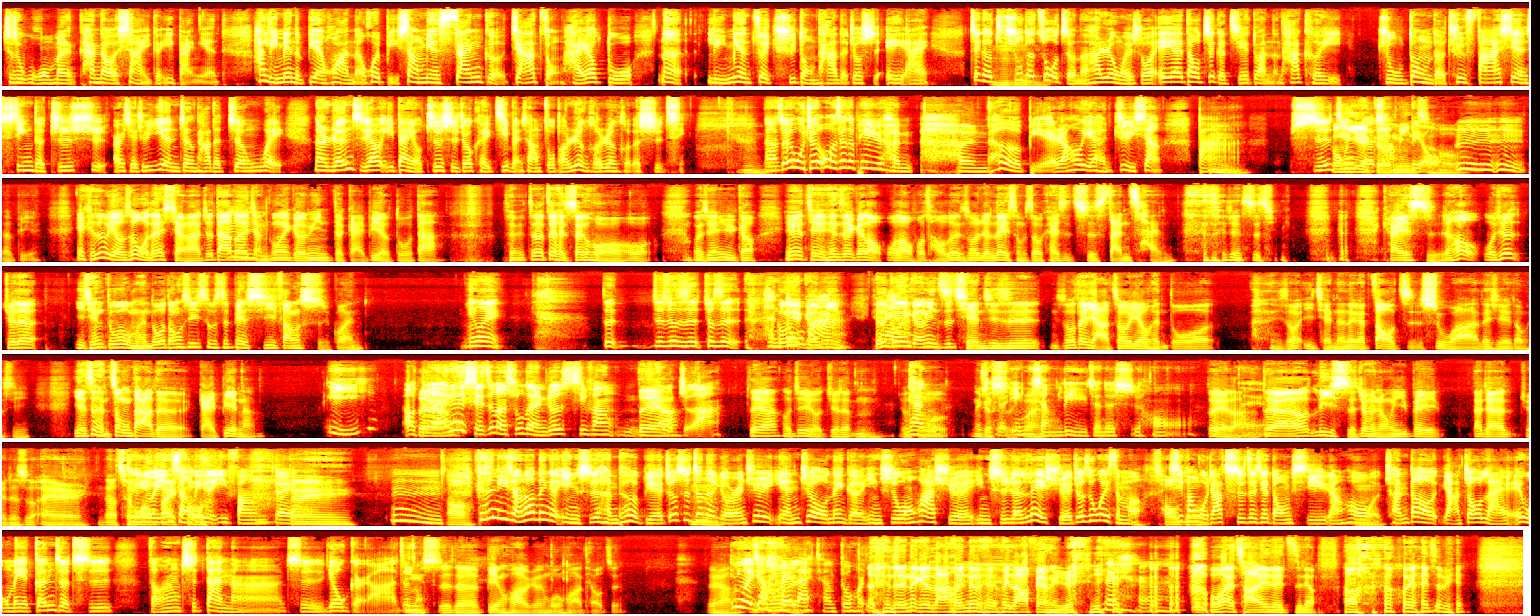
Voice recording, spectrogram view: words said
就是我们看到的下一个一百年，它里面的变化呢，会比上面三个加总还要多。那里面最驱动它的就是 AI。这个书的作者呢，他认为说，AI 到这个阶段呢，它可以主动的去发现新的知识，而且去验证它的真伪。那人只要一旦有知识，就可以基本上做到任何任何的事情。嗯，那所以我觉得哇，这个譬喻很很特别，然后也很具象，把时间的长流，嗯嗯嗯，特别。哎，可是我有时候我在想啊，就大家都在讲工业革命的改变有多大。嗯 这这这很生活哦，我我先预告，因为前几天在跟老我老婆讨论说，人类什么时候开始吃三餐 这件事情开始，然后我就觉得以前读我们很多东西是不是变西方史观？因为这这就是就是工业革命，可是工业革命之前，其实你说在亚洲也有很多，你说以前的那个造纸术啊那些东西，也是很重大的改变呐、啊。咦？哦，对啊，因为写这本书的人就是西方作者啊。对啊，我就有觉得，嗯，有时候那个影响力真的是吼。对啦，对。啊，然后历史就很容易被大家觉得说，哎，你知道，成王败寇，有影响力的 一方，对对，嗯，可是你讲到那个饮食很特别，就是真的有人去研究那个饮食文化学、饮食人类学，就是为什么西方国家吃这些东西，然后传到亚洲来，哎，我们也跟着吃。早上吃蛋啊，吃 yogurt 啊，这种饮食的变化跟文化调整，对啊，因为讲回来讲多了，对 对，那个拉回 那个会拉非常远。对、啊，我还查了一堆资料。好，回来这边，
